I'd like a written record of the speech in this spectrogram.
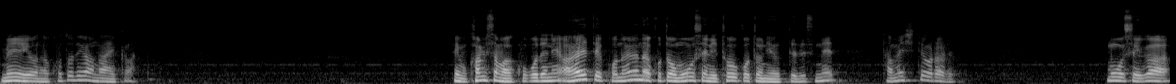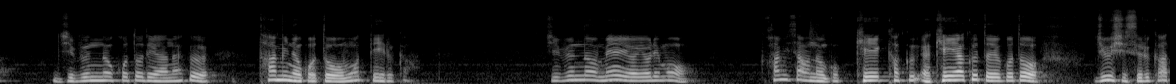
名誉なことではないか。でも神様はここでね、あえてこのようなことをモーセに問うことによってですね、試しておられる。モーセが自分のことではなく、民のことを思っているか。自分の名誉よりも、神様の計画契約ということを重視するか、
